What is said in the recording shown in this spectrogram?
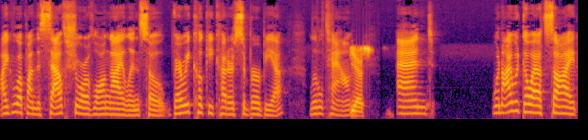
I grew up on the south shore of Long Island, so very cookie cutter suburbia, little town. Yes. And when I would go outside,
